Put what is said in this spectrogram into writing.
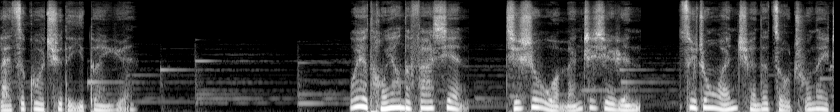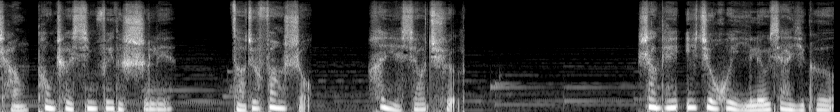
来自过去的一段缘。我也同样的发现，即使我们这些人最终完全的走出那场痛彻心扉的失恋，早就放手，恨也消去了。上天依旧会遗留下一个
